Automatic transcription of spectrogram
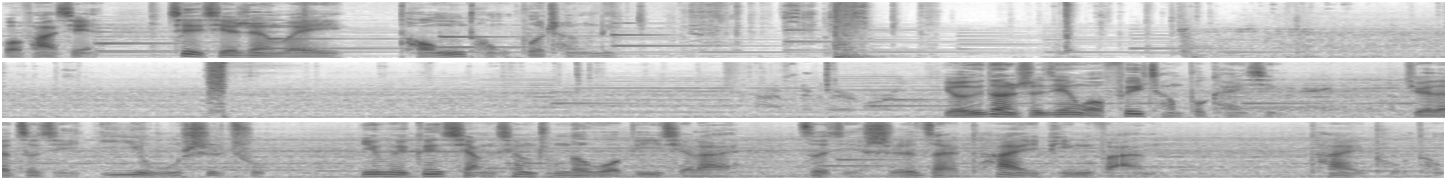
我发现这些认为统统不成立。有一段时间，我非常不开心，觉得自己一无是处，因为跟想象中的我比起来，自己实在太平凡，太普通。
